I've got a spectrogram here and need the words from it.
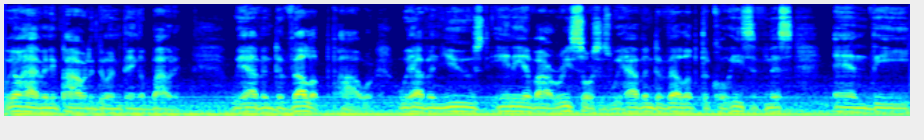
we don't have any power to do anything about it. We haven't developed power. We haven't used any of our resources. We haven't developed the cohesiveness and the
